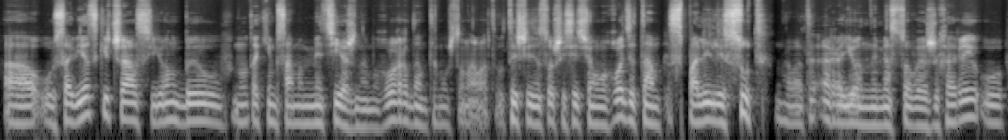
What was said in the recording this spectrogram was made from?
У савецкі час ён быў ну такім самым мяцежным горадам тому что нават у 1967 годзе там спалілі суд нават раённы мясцовыя жыхары у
